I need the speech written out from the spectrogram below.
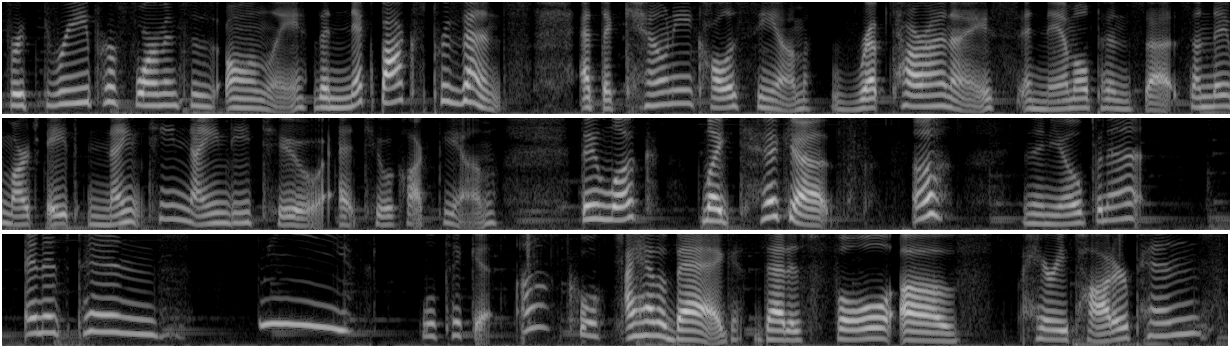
For three performances only, the Nick Box presents at the County Coliseum Reptar on Ice enamel pin set, Sunday, March 8th, 1992 at 2 o'clock p.m. They look like tickets. Oh, and then you open it, and it's pins. Whee! Little ticket. Oh, cool. I have a bag that is full of Harry Potter pins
